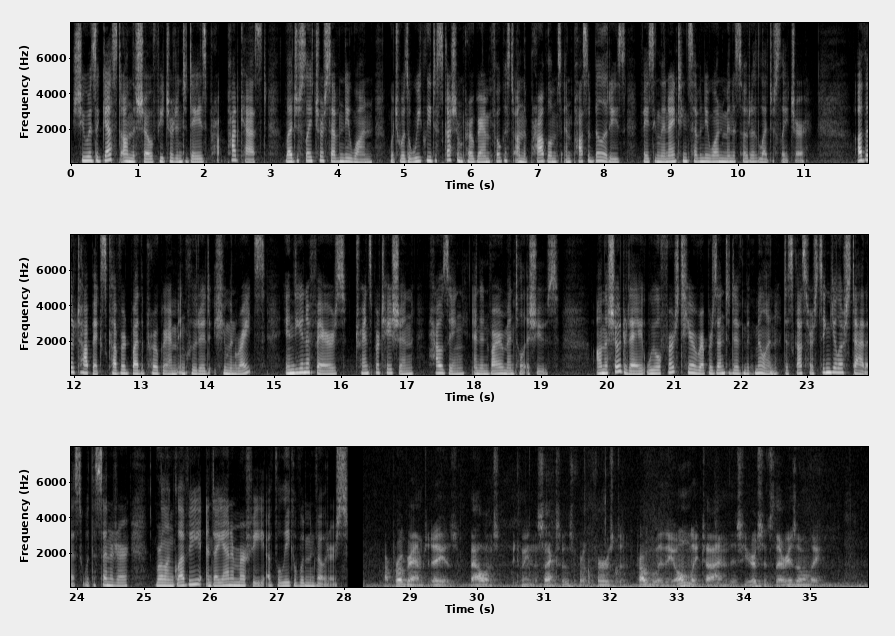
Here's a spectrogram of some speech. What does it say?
She was a guest on the show featured in today's pro- podcast, Legislature 71, which was a weekly discussion program focused on the problems and possibilities facing the 1971 Minnesota legislature. Other topics covered by the program included human rights, Indian affairs, transportation, housing, and environmental issues. On the show today, we will first hear Representative McMillan discuss her singular status with the Senator Roland Glevy and Diana Murphy of the League of Women Voters. Our program today is balanced between the sexes for the first and probably the only time this year, since there is only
